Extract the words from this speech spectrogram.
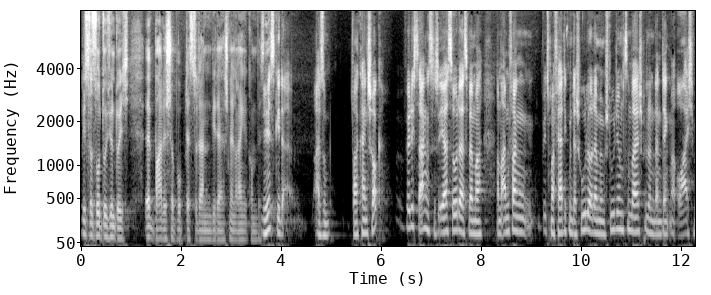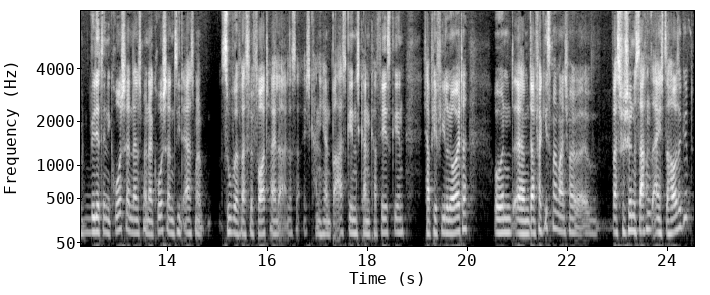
bist du so durch und durch äh, badischer Bub, dass du dann wieder schnell reingekommen bist? Nee, es geht, also war kein Schock, würde ich sagen. Es ist eher so, dass wenn man am Anfang ist man fertig mit der Schule oder mit dem Studium zum Beispiel und dann denkt man, oh, ich will jetzt in die Großstadt, und dann ist man in der Großstadt und sieht erstmal super, was für Vorteile alles. Ich kann hier in Bars gehen, ich kann in Cafés gehen, ich habe hier viele Leute und ähm, dann vergisst man manchmal, äh, was für schöne Sachen es eigentlich zu Hause gibt.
